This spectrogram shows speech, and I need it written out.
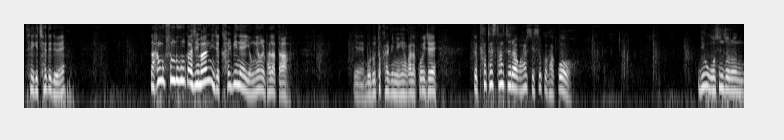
세계 최대 교회. 그러니까 한국 순복음까지만 이제 칼빈의 영향을 받았다. 예, 뭐 루터 칼빈 영향 받았고 이제 그 프로테스탄트라고 할 수 있을 것 같고 미국 오순절은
